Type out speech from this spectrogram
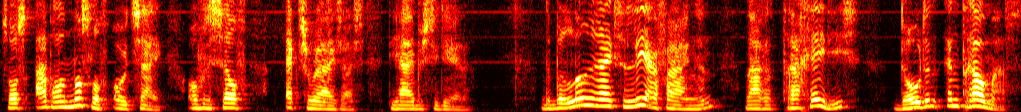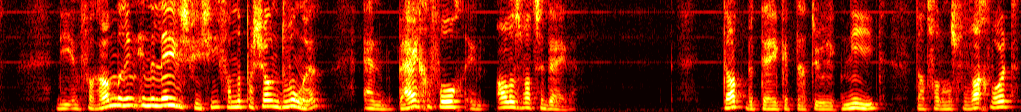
Zoals Abraham Maslow ooit zei over de self-actualizers die hij bestudeerde. De belangrijkste leerervaringen waren tragedies, doden en trauma's, die een verandering in de levensvisie van de persoon dwongen en bijgevolg in alles wat ze deden. Dat betekent natuurlijk niet dat van ons verwacht wordt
